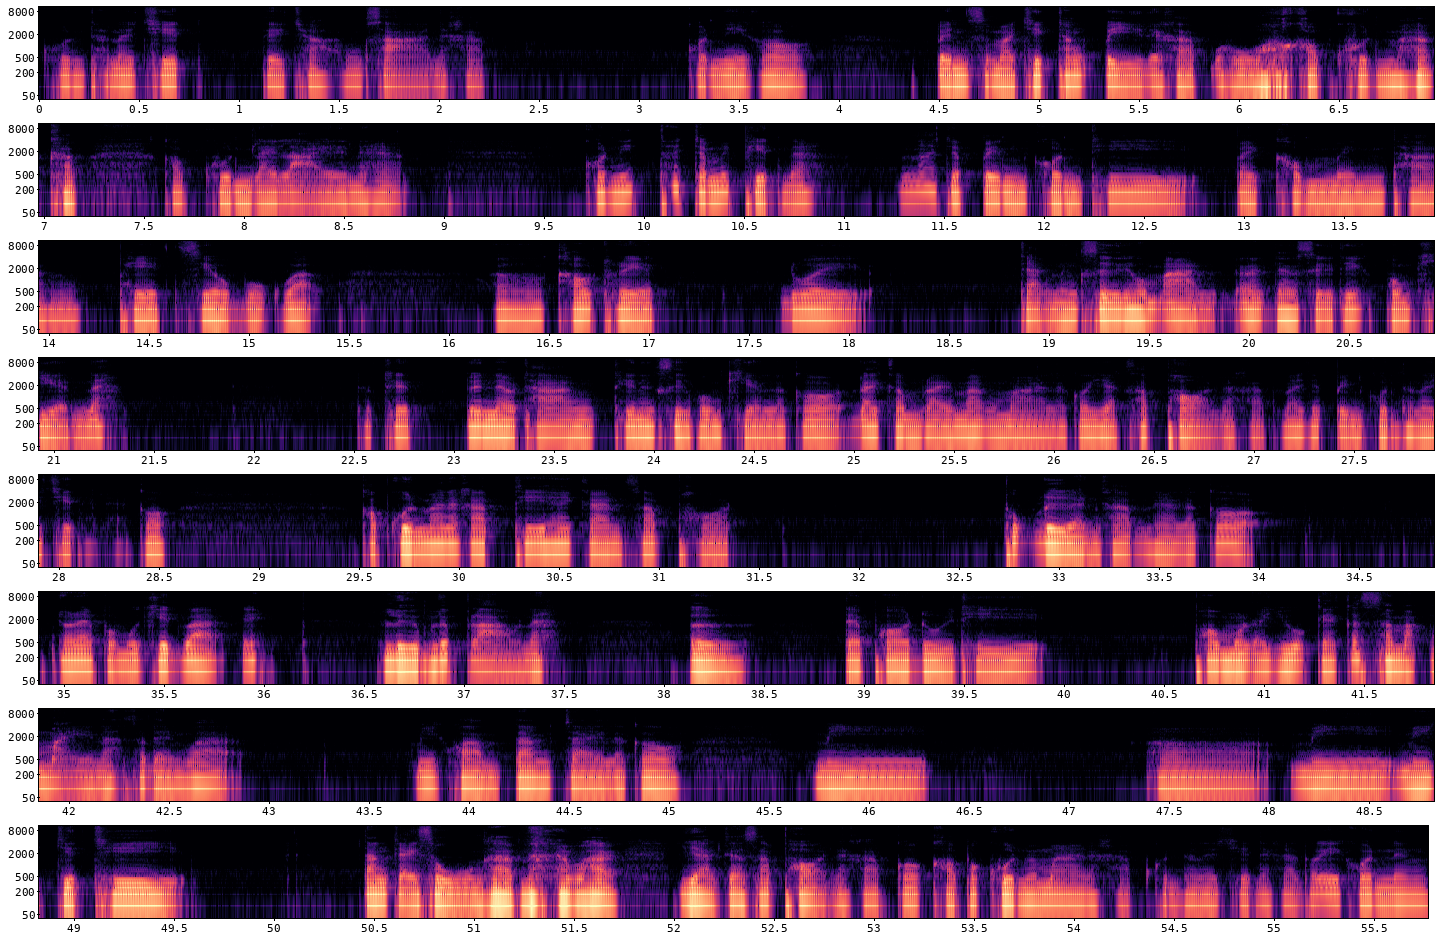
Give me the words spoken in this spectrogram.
คุณธนชิตเตชะหงษานะครับ คนนี้ก็เป็นสมาชิกทั้งปีเลยครับโอ้โหขอบคุณมากครับ ขอบคุณหลาย ๆ เลยนะฮะคนนี้ถ้าจะไม่ผิดนะ น่าจะเป็นคนที่ไปคอมเมนต์ทางเพจเซียวบุ๊กว่าเเขาเทรดด้วยจากหนังสือที่ผมอ่านหนังสือที่ผมเขียนนะเทรดด้วยแนวทางที่หนังสือผมเขียนแล้วก็ได้กำไรมากมาย แล้วก็อยากซัพพอร์ตนะครับ น่าจะเป็นคุณธนชิตนี่แหละก็ขอบคุณมากนะครับที่ให้การซัพพอร์ตทุกเดือนครับนะแล้วก็ตอนแรกผมก็คิดว่า เอ๊ะ ลืมหรือเปล่านะ เออ แต่พอดูที พอหมดอายุแกก็สมัครใหม่นะแสดงว่ามีความตั้งใจแล้วก็มีมีมีจิตที่ตั้งใจสูงครับนะว่าอยากจะซัพพอร์ตนะครับ ก็ขอบพระคุณมากๆนะครับ คุณธนชิตนะครับแล้วอีกคนหนึ่ง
